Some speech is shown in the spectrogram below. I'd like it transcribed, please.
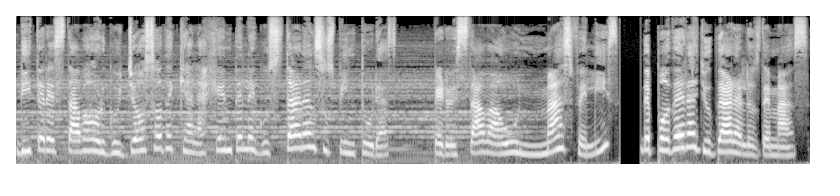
Dieter estaba orgulloso de que a la gente le gustaran sus pinturas, pero estaba aún más feliz de poder ayudar a los demás.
